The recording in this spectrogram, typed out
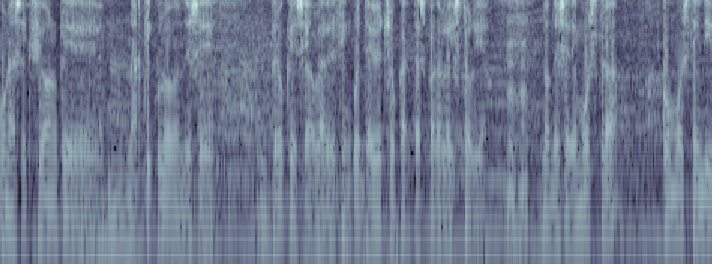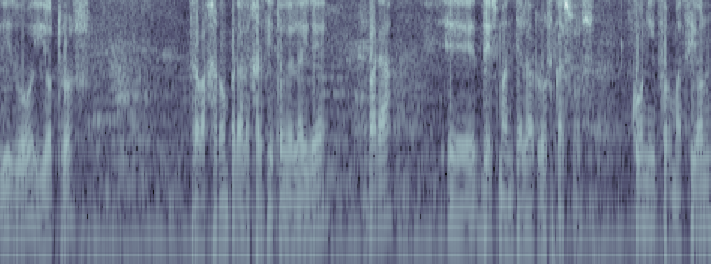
una sección que un artículo donde se creo que se habla de 58 cartas para la historia, donde se demuestra cómo este individuo y otros trabajaron para el ejército del aire para eh, desmantelar los casos con información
